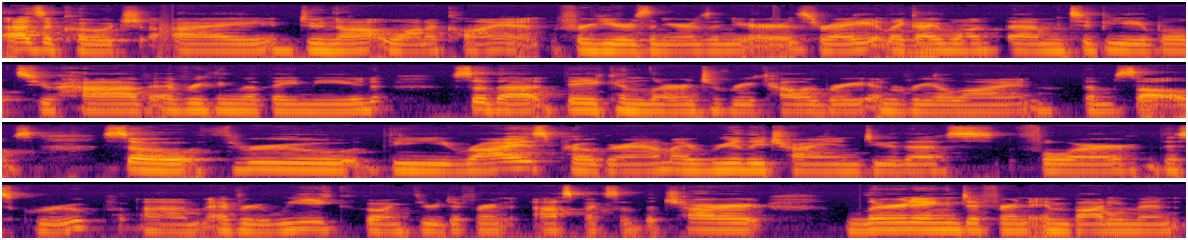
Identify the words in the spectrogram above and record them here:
as a coach i do not want a client for years and years and years right like i mm-hmm. want them to be able to have everything that they need so that they can learn to recalibrate and realign themselves so through the rise program i really try and do this for this group um, every week going through different aspects of the chart learning different embodiment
